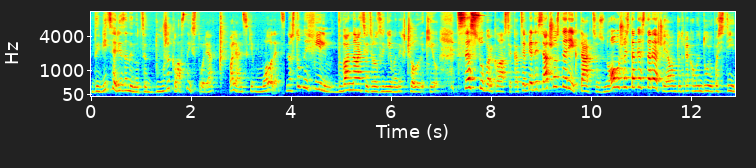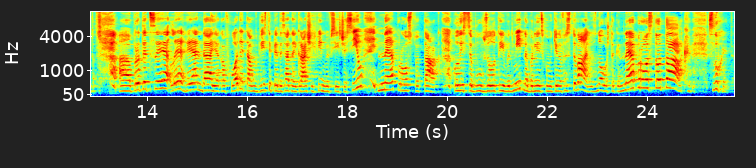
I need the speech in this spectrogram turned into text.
Дивіться різанину, це дуже класна історія. Полянський молодець. Наступний фільм 12 розгніваних чоловіків. Це супер класика. Це 56 рік. Так, це знову щось таке старе, що я вам тут рекомендую постійно. А, проте це легенда, яка входить там в 250 найкращих фільмів всіх часів. Не просто так. Колись це був золотий ведмідь на берлінському кінофестивалі. Знову ж таки, не просто так. Слухайте,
